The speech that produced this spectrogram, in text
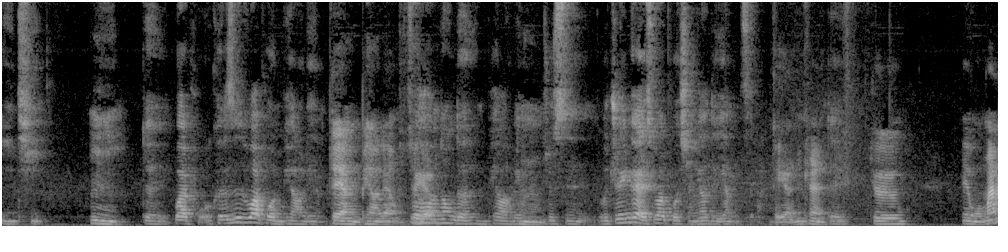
遗体。嗯，对外婆，可是外婆很漂亮，对呀、啊，很漂亮，最后弄得很漂亮，嗯、就是我觉得应该也是外婆想要的样子啦。对呀、啊，你看，对，就，哎，我妈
